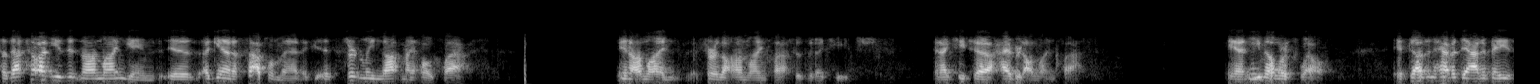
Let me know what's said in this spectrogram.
So that's how I've used it in online games. Is again a supplement. It's certainly not my whole class. In online for the online classes that I teach, and I teach a hybrid online class. And email works well. It doesn't have a database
